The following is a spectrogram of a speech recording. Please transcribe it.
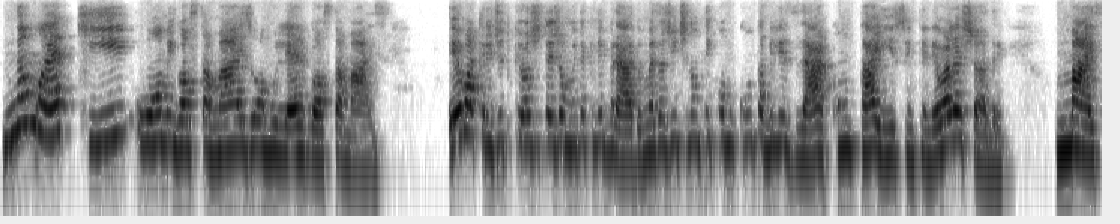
Não é que o homem gosta mais ou a mulher gosta mais. Eu acredito que hoje esteja muito equilibrado, mas a gente não tem como contabilizar, contar isso, entendeu, Alexandre? Mas,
